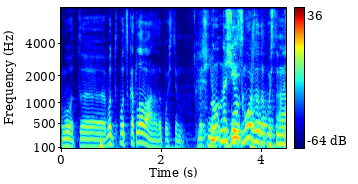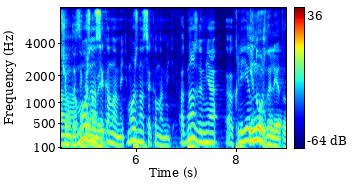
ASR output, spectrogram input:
Вот, э, вот, вот с котлована, допустим, начнем. Ну, начнем Здесь с... можно, допустим, на чем-то сэкономить? Можно сэкономить, можно сэкономить. Однажды у меня э, клиент... И нужно ли это э,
